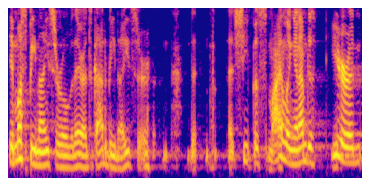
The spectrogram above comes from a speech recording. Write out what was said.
it must be nicer over there. It's got to be nicer. that, that sheep is smiling, and I'm just here. And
